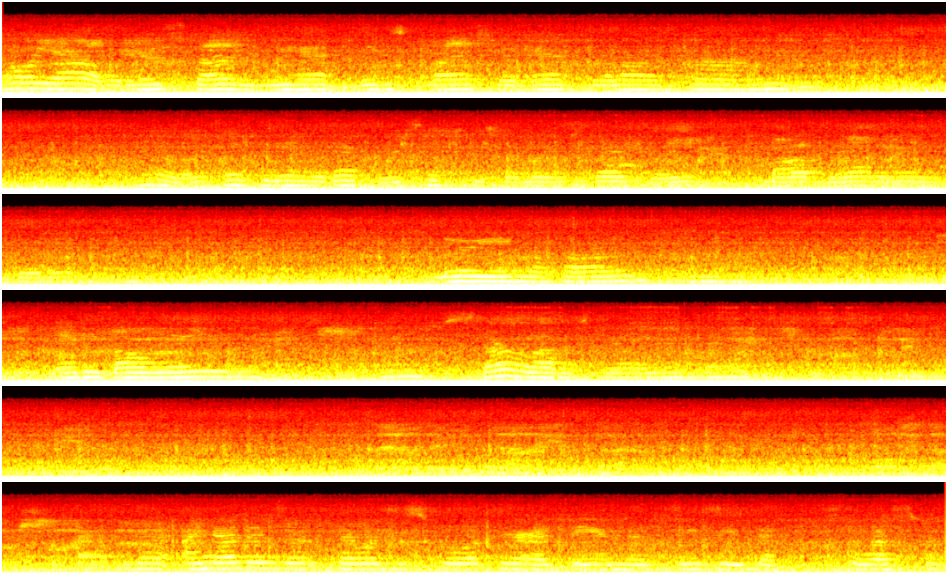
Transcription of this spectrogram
Oh, yeah, when we started, we had the biggest class we'd had for a long time. and I don't know, I think we ended up with sixty some of us graduated. Bob Downing was in it. Louis Engelhard. Eddie Bowie. mm, Several of them still in there. Uh, there- I know there's a, there was a school up here at the end of ZZ, that's the Westville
